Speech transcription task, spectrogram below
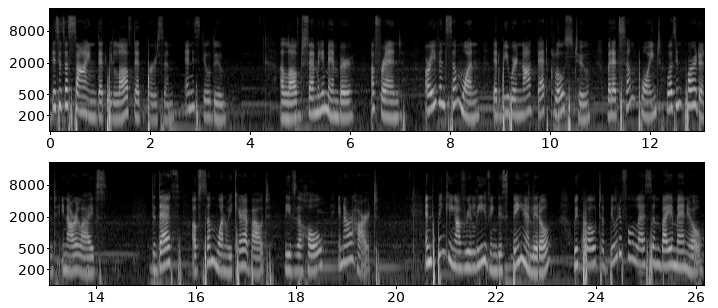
This is a sign that we love that person and still do. A loved family member, a friend, or even someone that we were not that close to, but at some point was important in our lives. The death of someone we care about leaves a hole in our heart. And thinking of relieving this pain a little, we quote a beautiful lesson by Emmanuel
